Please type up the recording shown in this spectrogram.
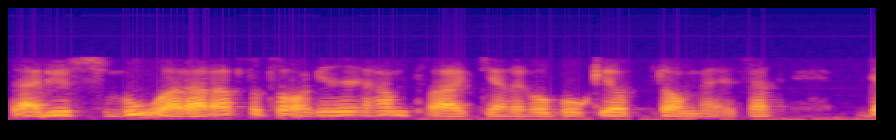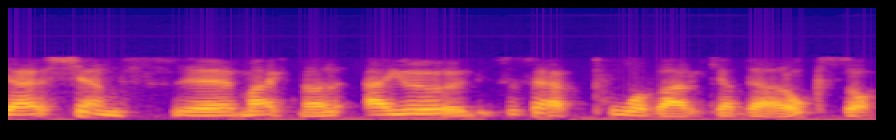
så är det ju svårare att få tag i hantverkare och boka upp dem. Så att där känns eh, marknaden, är ju så att säga påverkad där också.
